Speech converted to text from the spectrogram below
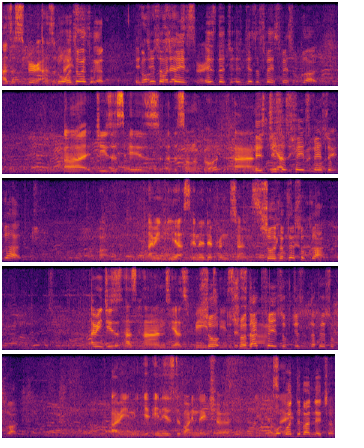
as a spirit has a No, wait, face. wait a second. Is God- Jesus God a face? Is the is Jesus face face of God? Uh, Jesus is uh, the Son of God, and Is Jesus a face face of body. God? I mean, yes, in a different sense. So it's the face of God. I mean, Jesus has hands, he has feet. So so that down. face of Jesus the face of God. I mean, in his divine nature, What, what divine nature?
